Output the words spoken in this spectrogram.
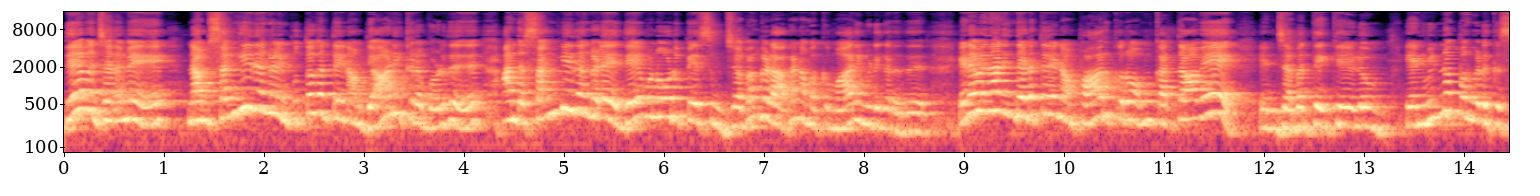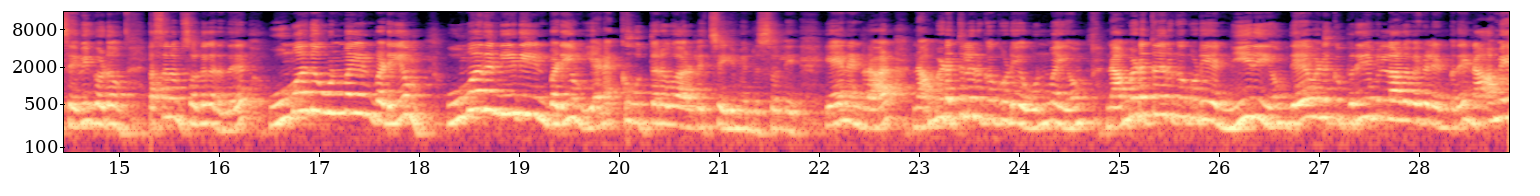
தேவ ஜனமே நாம் சங்கீதங்களின் புத்தகத்தை நாம் தியானிக்கிற பொழுது அந்த சங்கீதங்களே தேவனோடு பேசும் ஜெபங்களாக நமக்கு மாறிவிடுகிறது. எனவேதான் இந்த இடத்துல நாம் பார்க்கிறோம் கர்த்தாவே என் ஜெபத்தை கேளும் என் விண்ணப்பங்களுக்கு செவிகொடும். வசனம் சொல்லுகிறது உமது உண்மையின்படியும் உமது நீதியின்படியும் எனக்கு உத்தரவு அருளை செய்யும் என்று சொல்லி. ஏனென்றால் நம்மிடத்தில் இருக்கக்கூடிய உண்மையும் நம்மிடத்தில் இருக்கக்கூடிய நீதியும் தேவனுக்கு பிரியமில்லாதவைகள் என்பதை நாமே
